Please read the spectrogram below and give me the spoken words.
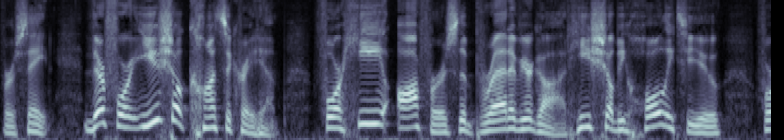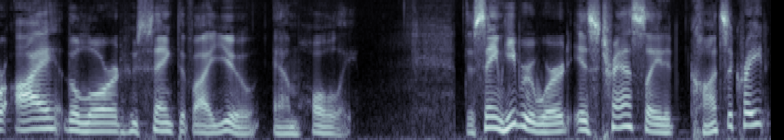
Verse 8 Therefore you shall consecrate him, for he offers the bread of your God. He shall be holy to you, for I, the Lord who sanctify you, am holy. The same Hebrew word is translated consecrate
